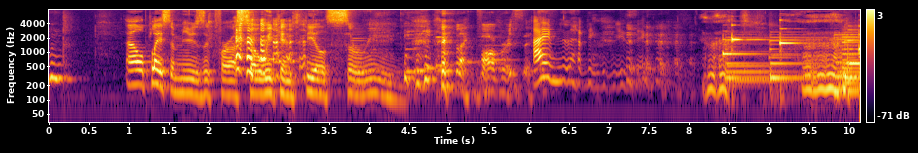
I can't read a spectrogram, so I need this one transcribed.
I'll play some music for us so we can feel serene, like Barbara said. I'm loving the music.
